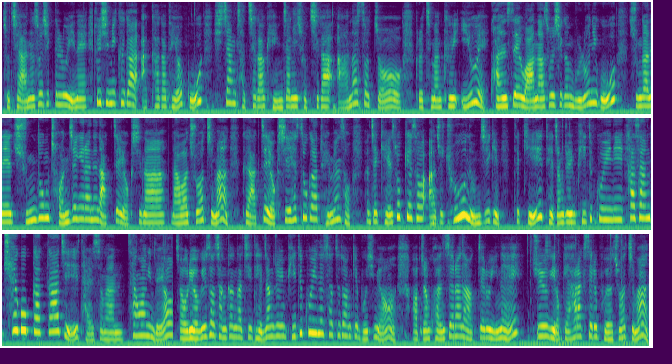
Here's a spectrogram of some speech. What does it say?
좋지 않은 소식들로 인해 투심이 크가 악화가 되었고 시장 자체가 굉장히 좋지가 않았었죠. 그렇지만 그 이후에 관세 완화 소식은 물론이고 중간에 중동 전쟁이라는 악재 역시나 나와 주었지만 그 악재 역시 해소가 되면서 현재 계속해 서 아주 좋은 움직임 특히 대장주인 비트코인이 사상 최고가까지 달성한 상황인데요. 자 우리 여기서 잠깐 같이 대장주인 비트코인의 차트도 함께 보시면 앞전 관세라는 악재로 인해 쭉 이렇게 하락세를 보여주었지만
